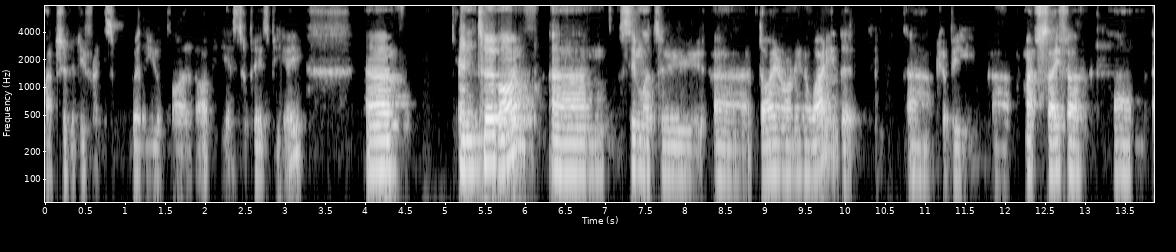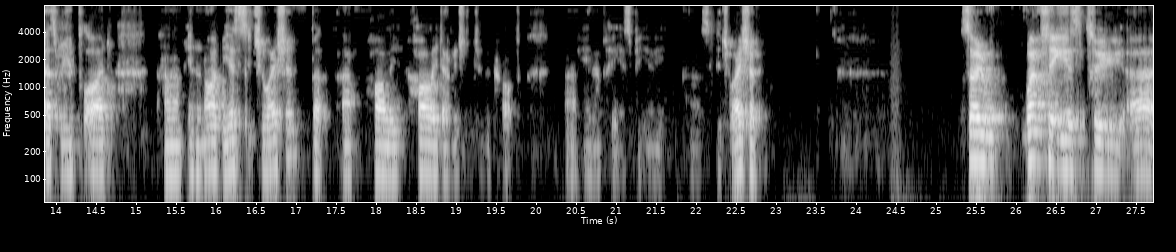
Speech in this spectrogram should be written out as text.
much of a difference whether you applied it IBS or PSPE. Um, and Terbyne, um, similar to uh, in a way that uh, could be uh, much safer um, as we applied um, in an IBS situation, but highly highly damaging to the crop uh, in a PSPE situation. So one thing is to uh,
